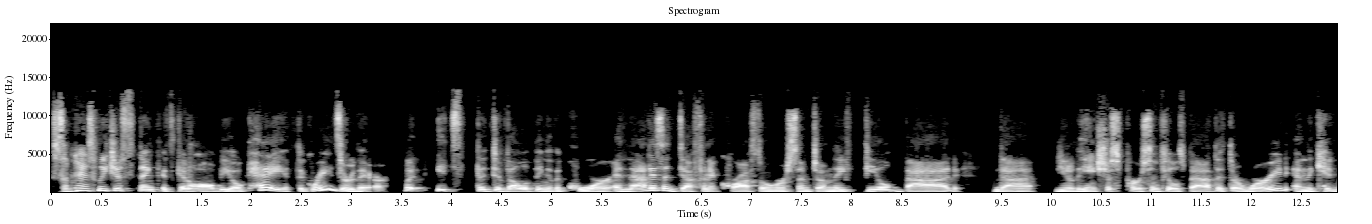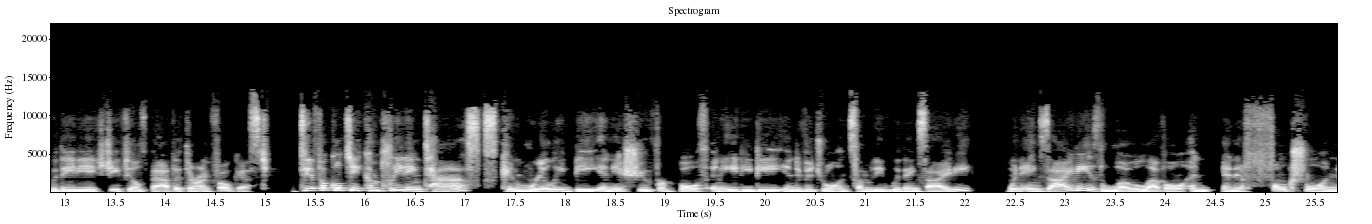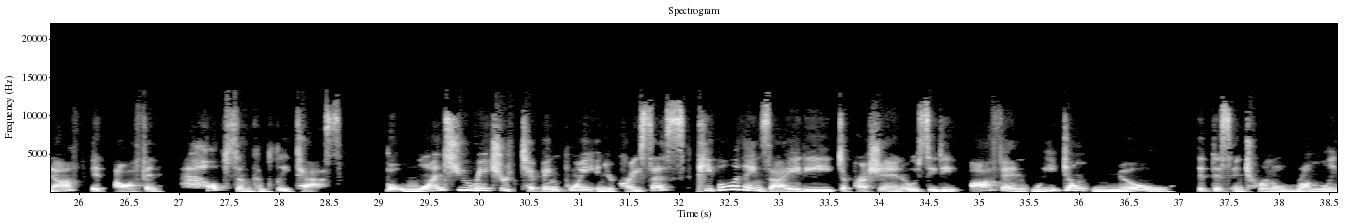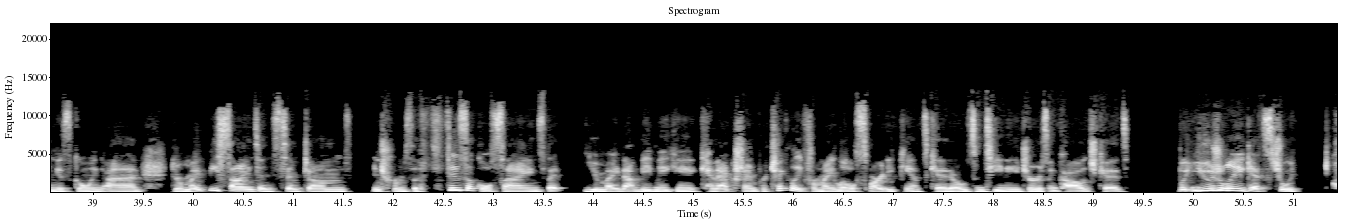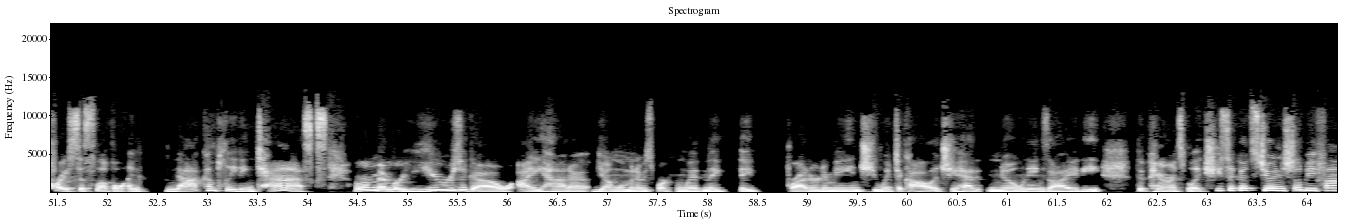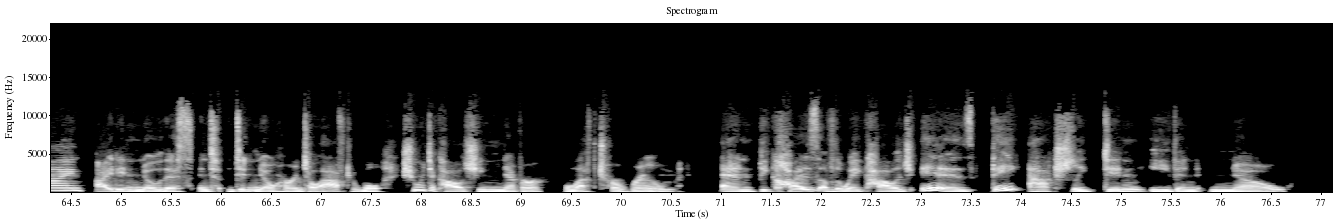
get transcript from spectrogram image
Sometimes we just think it's going to all be okay if the grades are there, but it's the developing of the core. And that is a definite crossover symptom. They feel bad that, you know, the anxious person feels bad that they're worried and the kid with ADHD feels bad that they're unfocused. Difficulty completing tasks can really be an issue for both an ADD individual and somebody with anxiety. When anxiety is low level and, and if functional enough, it often helps them complete tasks. But once you reach your tipping point in your crisis, people with anxiety, depression, OCD, often we don't know that this internal rumbling is going on. There might be signs and symptoms in terms of physical signs that you might not be making a connection, particularly for my little smarty pants kiddos and teenagers and college kids. But usually it gets to a crisis level and not completing tasks. I remember years ago, I had a young woman I was working with and they, they brought her to me and she went to college. She had known anxiety. The parents were like, she's a good student. She'll be fine. I didn't know this and didn't know her until after. Well, she went to college. She never left her room. And because of the way college is, they actually didn't even know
